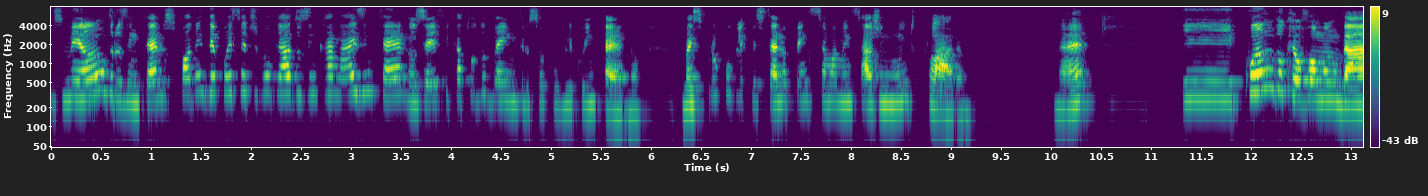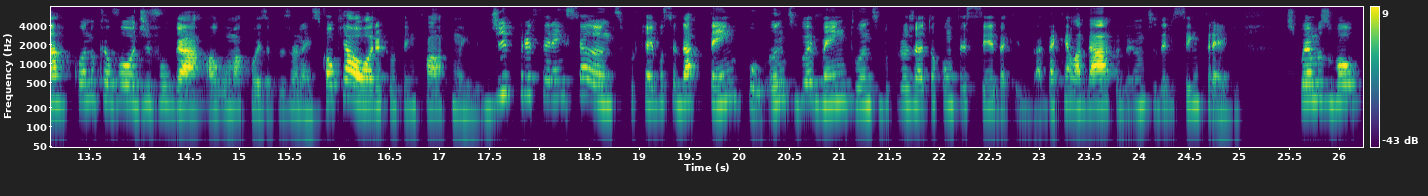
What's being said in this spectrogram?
Os meandros internos podem depois ser divulgados em canais internos, e aí fica tudo bem entre o seu público interno. Mas para o público externo tem que ser uma mensagem muito clara, né? E quando que eu vou mandar, quando que eu vou divulgar alguma coisa para o jornalista? Qual que é a hora que eu tenho que falar com ele? De preferência antes, porque aí você dá tempo antes do evento, antes do projeto acontecer, daqui, daquela data, antes dele ser entregue. Suponhamos, vou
